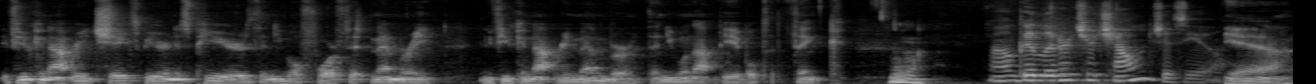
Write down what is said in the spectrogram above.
If you cannot read Shakespeare and his peers, then you will forfeit memory. And if you cannot remember, then you will not be able to think. Well, good literature challenges you. Yeah.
